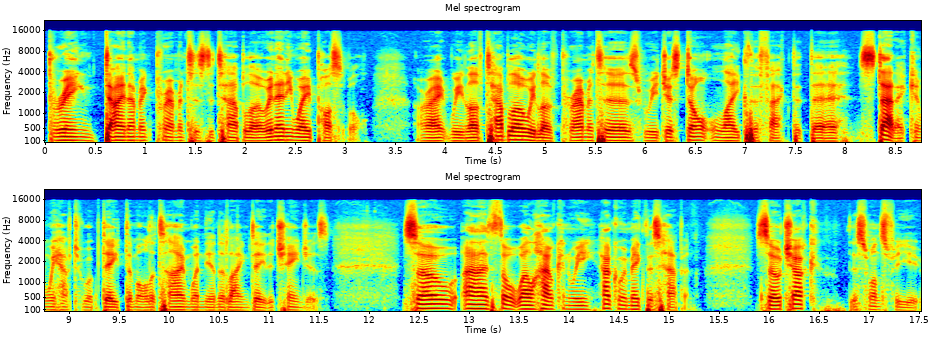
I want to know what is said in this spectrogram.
bring dynamic parameters to Tableau in any way possible. All right, we love Tableau, we love parameters, we just don't like the fact that they're static and we have to update them all the time when the underlying data changes. So I thought, well, how can we how can we make this happen? So Chuck, this one's for you.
